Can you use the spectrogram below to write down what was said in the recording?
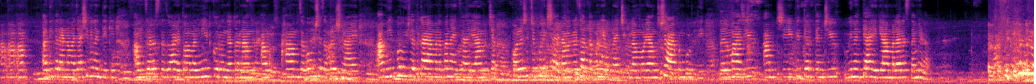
आ- आ- आ- अधिकाऱ्यांना माझी अशी विनंती की आमचा रस्ता जो आहे तो आम्हाला नीट करून द्या कारण आम- आम- हा आमचा भविष्याचा प्रश्न आहे. आम्ही भविष्यात काय आम्हाला बनायचं आहे? आमच्या कॉलेजच्या परीक्षा आहेत आम्हाला जाता पण येत नाही चिखलामुळे आमची शाळा पण बुडती. तर माझी आमची विद्यार्थ्यांची विनंती आहे की आम्हाला रस्ता मिळावा いいよ。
